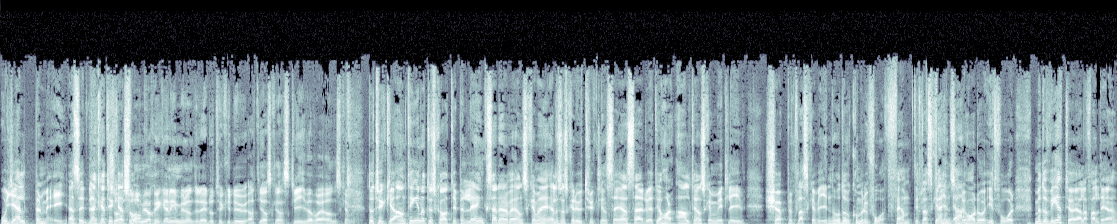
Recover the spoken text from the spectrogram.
och hjälper mig. Alltså ibland kan jag tycka Så, att så folk, om jag skickar en inbjudan till dig, då tycker du att jag ska skriva vad jag önskar mig? då tycker jag antingen att du ska ha typ en länk så här, det här är vad jag önskar mig. Eller så ska du uttryckligen säga så här, du vet jag har allt jag önskar mig i mitt liv. Köp en flaska vin. Och då kommer du få 50 flaskor vin som du har då i två år. Men då vet jag i alla fall det.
